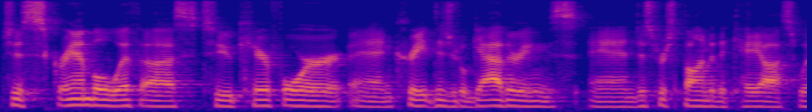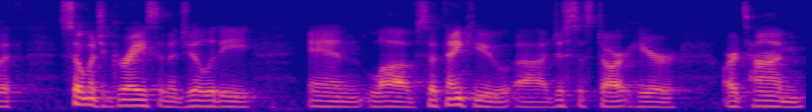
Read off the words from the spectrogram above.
just scramble with us to care for and create digital gatherings and just respond to the chaos with so much grace and agility and love. So, thank you uh, just to start here our time.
